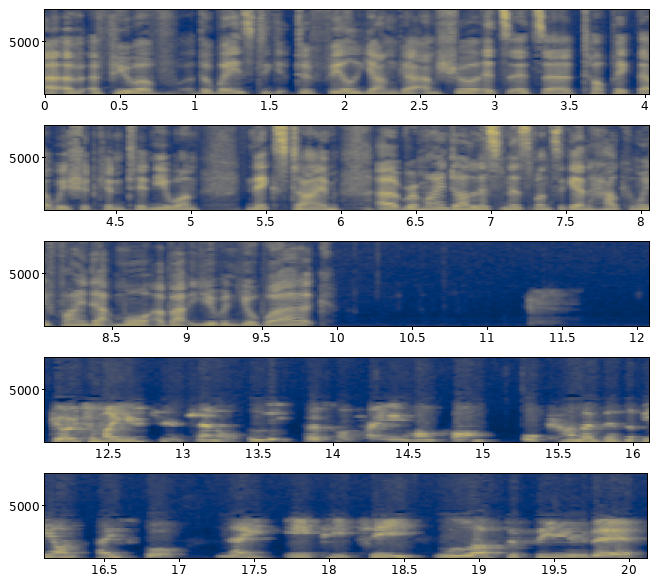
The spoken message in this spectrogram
a, a few of the ways to get to feel younger. I'm sure it's it's a topic that we should continue on next time. Uh, remind our listeners once again, how can we find out more about you and your work? Go to my YouTube channel, Elite Personal Training Hong Kong, or come and visit me on Facebook, Nate EPT. Love to see you there.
